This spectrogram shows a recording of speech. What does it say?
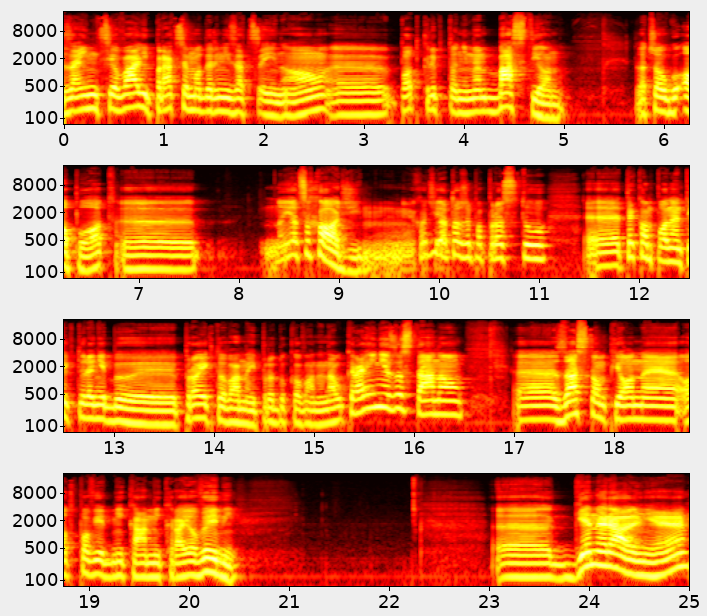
zainicjowali pracę modernizacyjną pod kryptonimem Bastion dla czołgu Opłot. E, no i o co chodzi? Chodzi o to, że po prostu e, te komponenty, które nie były projektowane i produkowane na Ukrainie, zostaną zastąpione odpowiednikami krajowymi. Generalnie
